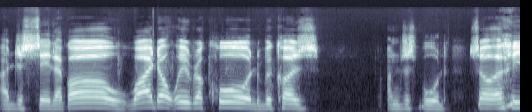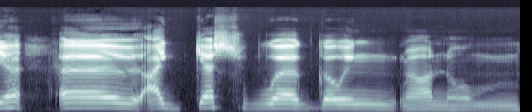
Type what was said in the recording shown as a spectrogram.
I just say like, oh, why don't we record? Because I'm just bored. So uh, yeah, uh, I guess we're going. I oh no,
